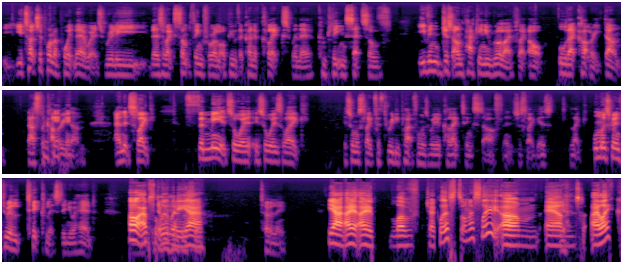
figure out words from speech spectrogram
you touch upon a point there where it's really there's like something for a lot of people that kind of clicks when they're completing sets of even just unpacking in real life like oh all that cutlery done. That's the cutlery done. And it's like for me it's always it's always like it's almost like for 3d platforms where you're collecting stuff and it's just like it's like almost going through a tick list in your head. Oh, it definitely has absolutely, yeah. totally. Yeah i i love checklists honestly um and i like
